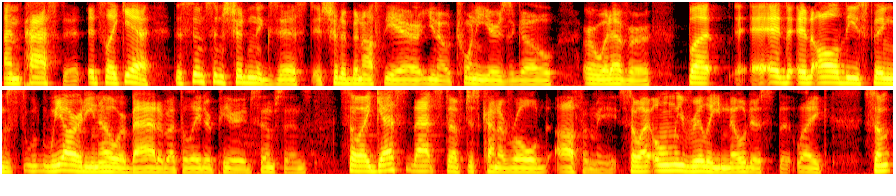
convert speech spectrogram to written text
I'm past it. It's like yeah, The Simpsons shouldn't exist. It should have been off the air, you know, 20 years ago or whatever. But and and all these things we already know are bad about the later period Simpsons. So I guess that stuff just kind of rolled off of me. So I only really noticed that like some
